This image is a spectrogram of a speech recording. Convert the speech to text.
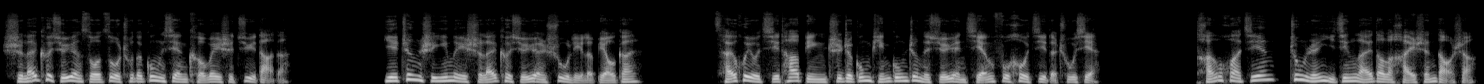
史莱克学院所做出的贡献可谓是巨大的。也正是因为史莱克学院树立了标杆，才会有其他秉持着公平公正的学院前赴后继的出现。”谈话间，众人已经来到了海神岛上。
